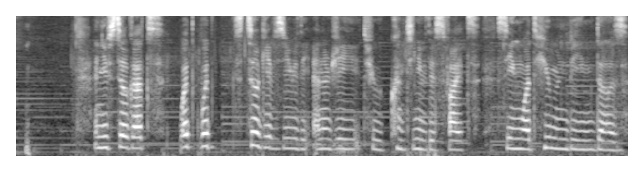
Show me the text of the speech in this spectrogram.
and you've still got what what still gives you the energy to continue this fight, seeing what human being does.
